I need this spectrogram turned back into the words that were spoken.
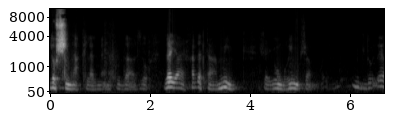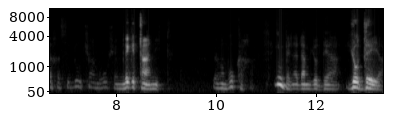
לא שינה כלל מהנקודה הזו. זה היה אחד הטעמים שהיו אומרים שם, מגדולי החסידות שאמרו שהם נגד תענית. והם אמרו ככה, אם בן אדם יודע, יודע,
